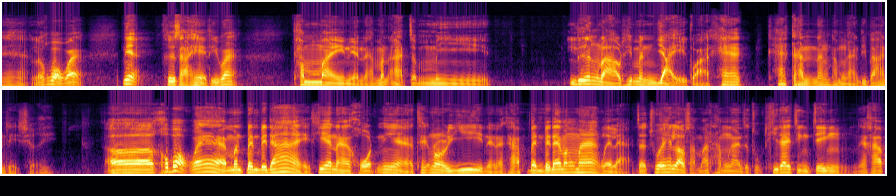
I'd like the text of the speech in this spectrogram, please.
นะฮะแล้วเขาบอกว่าเนี่ยคือสาเหตุที่ว่าทำไมเนี่ยนะมันอาจจะมีเรื่องราวที่มันใหญ่กว่าแค่แค่การนั่งทำงานที่บ้านเฉย เออเขาบอกว่ามันเป็นไปได้ที่อนาคตเนี่ยเทคโนโลยีเนี่ยนะครับเป็นไปได้มาก ๆ เลยแหละ จะช่วยให้เราสามารถทำงานจากทุกที่ได้จริง ๆ นะครับ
